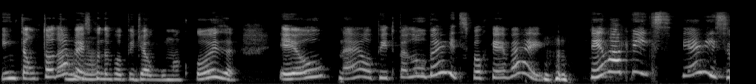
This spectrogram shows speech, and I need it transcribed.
Então, toda vez Uhum. quando eu vou pedir alguma coisa, eu, né, opto pelo Uber Eats, porque, véi, tem lá Pix. E é isso.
